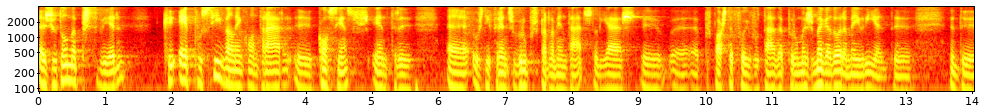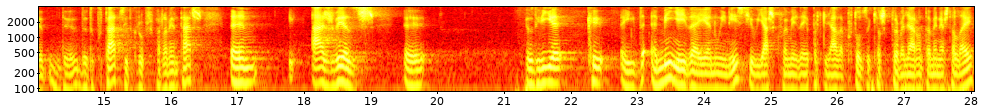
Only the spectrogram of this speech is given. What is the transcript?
ajudou-me a perceber que é possível encontrar consensos entre os diferentes grupos parlamentares. Aliás, a proposta foi votada por uma esmagadora maioria de, de, de, de deputados e de grupos parlamentares às vezes, eh, eu diria que a, minha ideia no início, e acho que foi uma ideia partilhada por todos aqueles que trabalharam também nesta lei,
